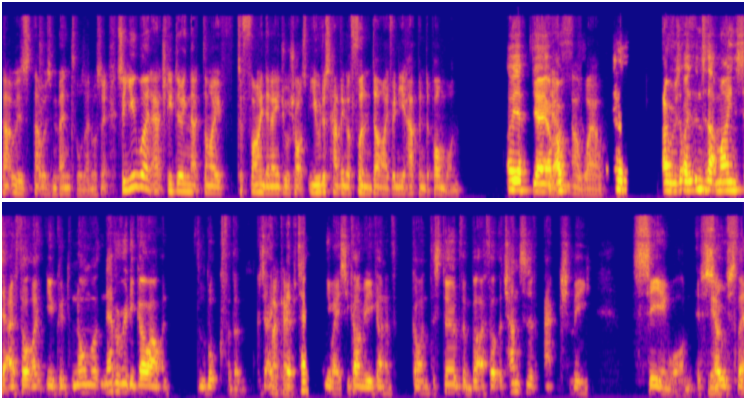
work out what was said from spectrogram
That was that was mental then, wasn't it? So you weren't actually doing that dive to find an angel shark. You were just having a fun dive, and you happened upon one. Oh yeah, yeah. yeah. oh wow. I was into that mindset. I thought like you could normal never really go out and look for them because okay. they're protected anyway, so you can't really kind of go and disturb them. But I thought the chances of actually seeing one is so yeah. slim.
